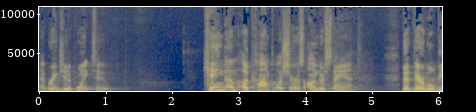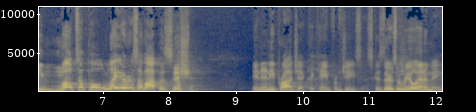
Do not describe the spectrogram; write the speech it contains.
That brings you to point two. Kingdom accomplishers understand that there will be multiple layers of opposition in any project that came from Jesus because there's a real enemy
